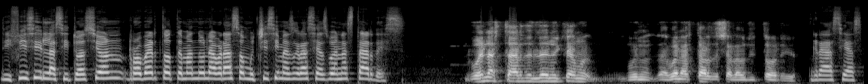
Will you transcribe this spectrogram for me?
Difícil la situación. Roberto, te mando un abrazo. Muchísimas gracias. Buenas tardes. Buenas tardes, Lénica. Buenas, buenas tardes al auditorio. Gracias.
